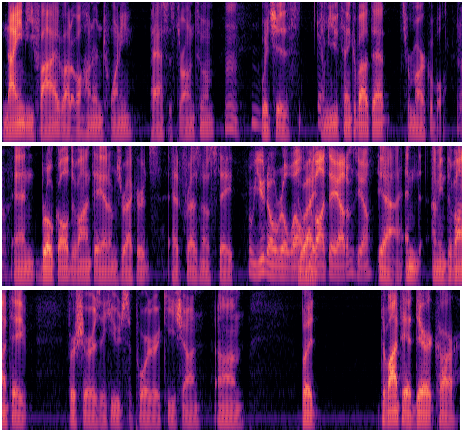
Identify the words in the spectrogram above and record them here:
95 out of 120 passes thrown to him, mm. which is I mean, you think about that; it's remarkable, and broke all Davante Adams records at Fresno State. Who you know real well, Davante Adams. Yeah. Yeah, and I mean Davante for sure is a huge supporter of KeeSean. Um, but Davante had Derek Carr.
